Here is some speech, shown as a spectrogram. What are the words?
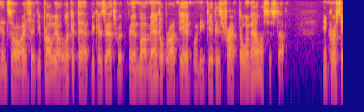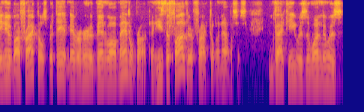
And so I said, you probably ought to look at that because that's what Benoit Mandelbrot did when he did his fractal analysis stuff. And of course, they knew about fractals, but they had never heard of Benoit Mandelbrot, and he's the father of fractal analysis. In fact, he was the one that was,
